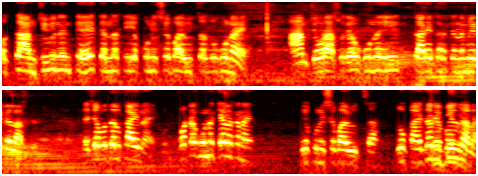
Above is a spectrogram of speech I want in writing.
फक्त आमची विनंती आहे त्यांना ते एकोणीसशे बावीसचा जो गुन्हा आहे आमच्यावर असू द्या गुन्हाही कार्यकर्त्यांना मिळालेला असतो. त्याच्याबद्दल काही नाही. खोटा गुन्हा केला का नाही? एकोणीसशे बावीसचा. जो कायदा रिपील झाला.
